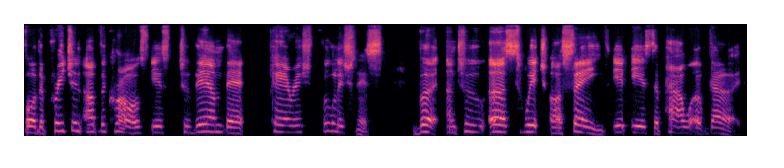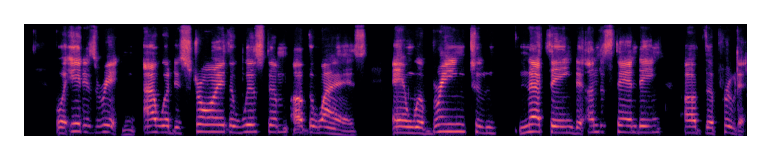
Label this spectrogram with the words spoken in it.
For the preaching of the cross is to them that perish foolishness, but unto us which are saved, it is the power of God. For it is written, I will destroy the wisdom of the wise and will bring to nothing the understanding of the prudent.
